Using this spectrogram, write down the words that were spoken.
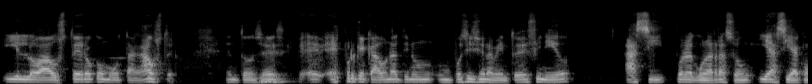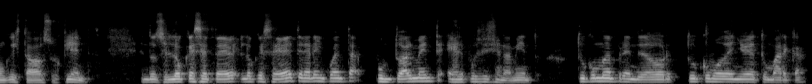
y lo austero como tan austero. Entonces, eh, es porque cada una tiene un, posicionamiento definido así por alguna razón y así ha conquistado a sus clientes. Entonces, lo que, se lo que se debe tener en cuenta puntualmente es el posicionamiento. Tú como emprendedor, tú como dueño de tu marca,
